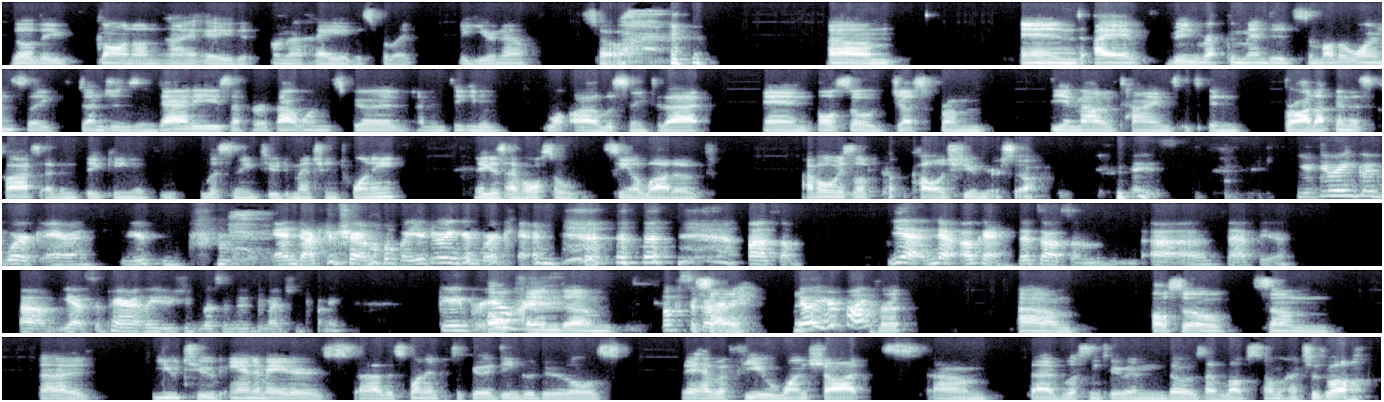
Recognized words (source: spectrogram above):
Though they've gone on hiatus on a hiatus for like a year now, so. um, and I've been recommended some other ones like Dungeons and Daddies. I've heard that one's good. I've been thinking of uh, listening to that, and also just from the amount of times it's been brought up in this class, I've been thinking of listening to Dimension 20 because I've also seen a lot of, I've always loved co- college humor. So Nice. You're doing good work, Aaron. You're and Dr. Trammell, but you're doing good work, Aaron. awesome. Yeah, no, okay, that's awesome, uh, Matthew. Um, yes, apparently you should listen to Dimension 20. Gabriel. oh, and um, Oops, sorry. No, you're fine. Um, also some uh, YouTube animators. Uh, this one in particular, Dingo Doodles. They have a few one shots um, that I've listened to, and those I love so much as well.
